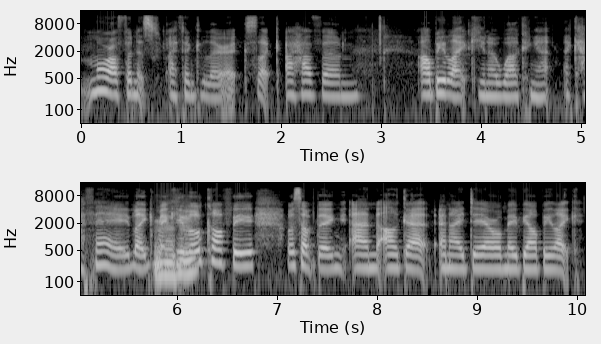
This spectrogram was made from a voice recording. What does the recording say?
more often it's i think lyrics like i have um I'll be like, you know, working at a cafe, like making Mhm. a little coffee or something, and I'll get an idea, or maybe I'll be like,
